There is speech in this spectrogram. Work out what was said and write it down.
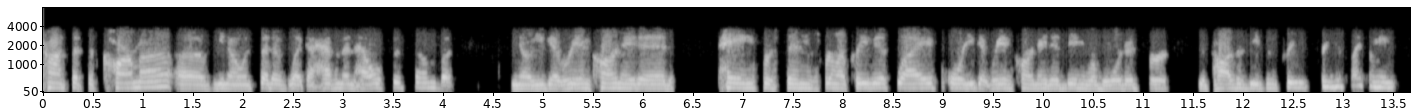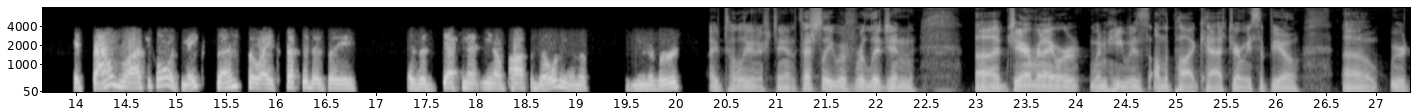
concept of karma of, you know, instead of like a heaven and hell system, but, you know, you get reincarnated paying for sins from a previous life, or you get reincarnated being rewarded for your positive deeds in pre- previous life. I mean, it sounds logical. It makes sense. So I accept it as a as a definite, you know, possibility in the universe. I totally understand, especially with religion. Uh, Jeremy and I were when he was on the podcast, Jeremy Scipio. Uh, we were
